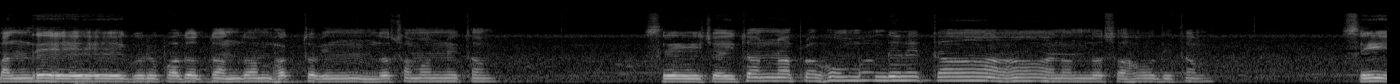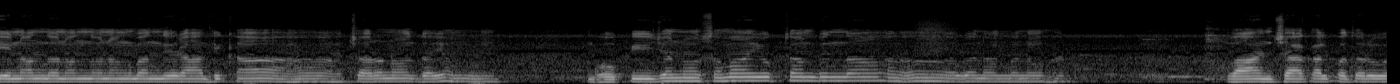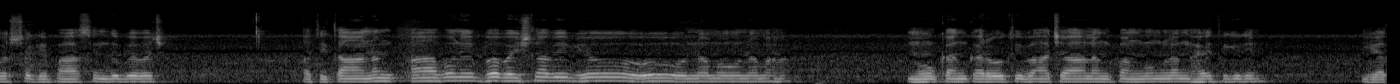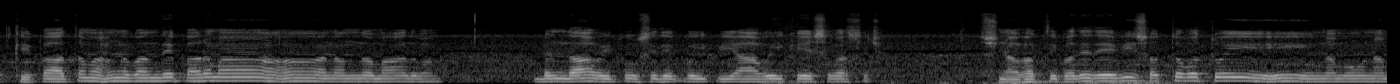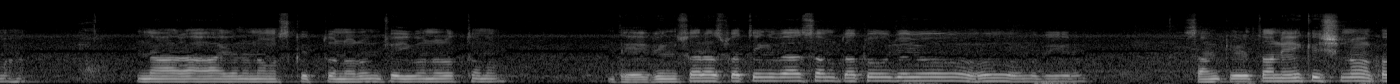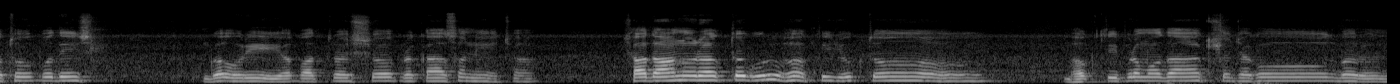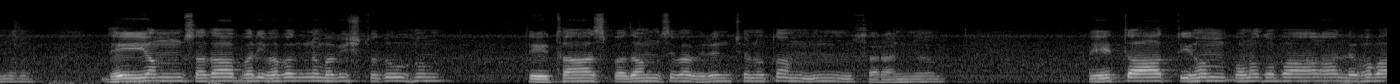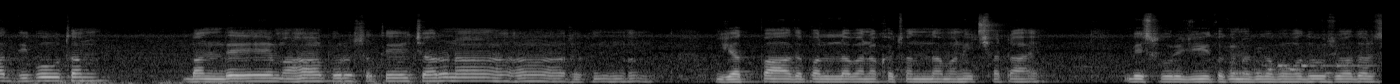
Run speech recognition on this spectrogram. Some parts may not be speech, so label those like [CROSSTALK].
वंदे गुरुपदद्वन्द्वं भक्तबिन्दसमन्वितं श्रीचैतन्यप्रभुं वंदे नितानन्दसहोदितं श्रीनन्दनन्दनं वंदे राधिका चरणोदयं। गोपीजनसमायुक्तं बिन्दावनं मनोहर वाञ्छाकल्पतरुवश्च कृपा सिन्धुव्यवच पतितानं पावनेभ्यो वैष्णवेभ्यो नमो नमः मूकं करोति वाचालं पङ्गुं लङ्घयतिगिरिं यत्कृपातमहं वन्दे परमानन्दमाधवं वृन्दावै तुलसीदेव वै पिया वै केशवस्य च कृष्णभक्तिपदे देवी सत्त्ववत्त्वयि नमो नमः नारायण नमस्कृत्य नरं चैव नरोत्तमं देवी सरस्वती व्यास तथो जो मुदीर। संकर्तने कृष्ण कथोपदेश। गौरीपत्र प्रकाशने सदाक्त गुरुभक्ति भक्ति प्रमोदाक्ष जगोदरुण्य ध्येय सदा पिभवग्न भविष्यदोहम तीर्थास्पदं शिवभिरिञ्चनुतं शरण्यं भीतात्तिहं पुनतपालभवाद्विभूतं। वंदे महापुरुषते चरुणारविन्दं यत्पादपल्लवनखचन्दमनिच्छटाय विस्फुरिजित किमपि गपवधूषदर्श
